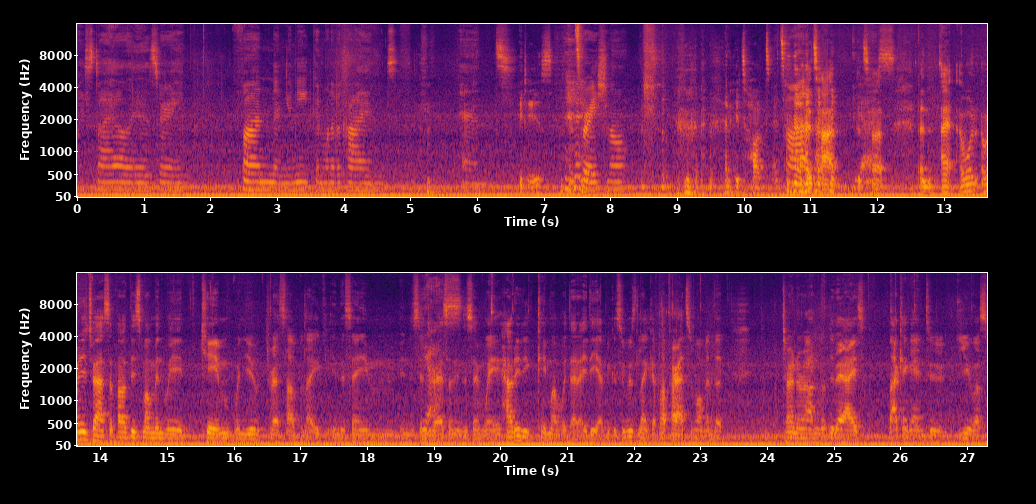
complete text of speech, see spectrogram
my style is very fun and unique and one of a kind, and It is. inspirational. and it's hot. It's hot. it's hot. It's Yes. hot. And I, I, want, I wanted to ask about this moment with Kim when you dress up like in the same in the same dress and in the same way. How did he came up with that idea? Because it was like a paparazzi moment that turned around the eyes back again to you as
